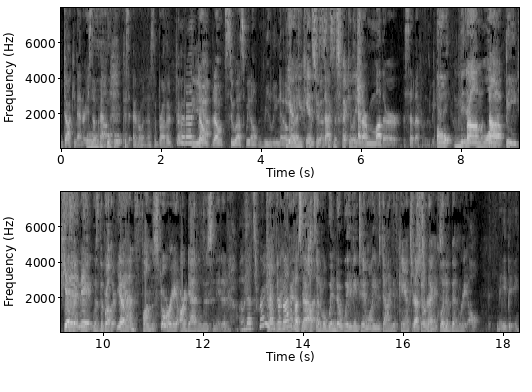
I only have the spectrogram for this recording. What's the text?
documentaries that come out oh. because everyone knows the brother. Yeah. Don't don't sue us. We don't really know. Yeah, you can't sue us. This is speculation. And our mother said that from the beginning. Oh, from one. the She's like, it was the brother. Yep. And fun story, our dad hallucinated. oh, that's right. I forgot about that. outside of a window waving to him while he was dying of cancer. That's so right. that could have been real. Maybe.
